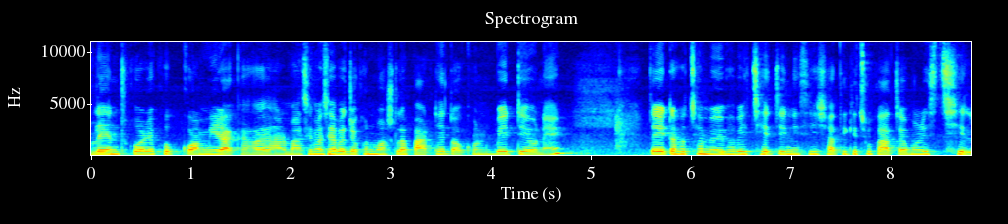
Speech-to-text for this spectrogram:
ব্লেন্ড করে খুব কমই রাখা হয়। আর মাঝে মাঝে আবার যখন মশলা পাঠে তখন বেটেও নেয়। তো এটা হচ্ছে আমি ওইভাবেই ছেঁচে নিছি, সাথে কিছু কাঁচামরিচ ছিল।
